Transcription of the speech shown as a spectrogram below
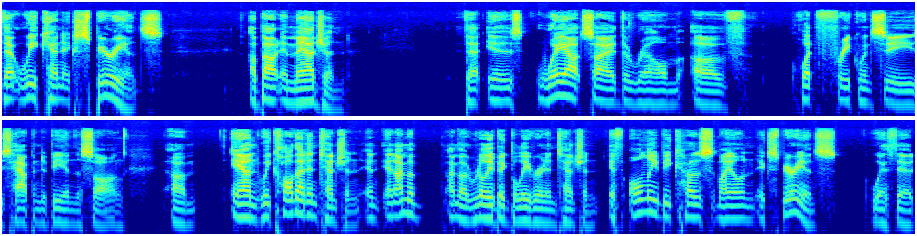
that we can experience about Imagine that is way outside the realm of what frequencies happen to be in the song. Um, and we call that intention. And, and I'm a I'm a really big believer in intention, if only because my own experience with it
